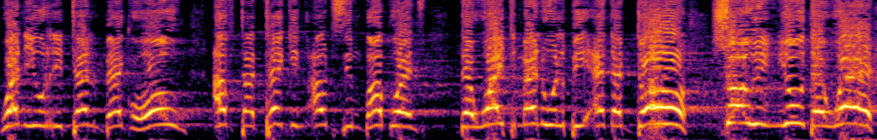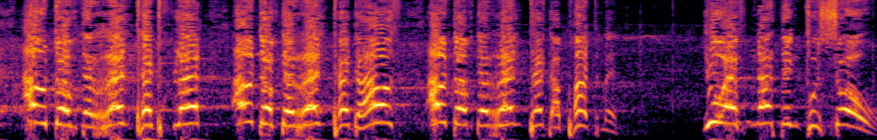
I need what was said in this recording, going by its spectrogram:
When you return back home after taking out Zimbabweans, the white man will be at the door showing you the way out of the rented flat, out of the rented house, out of the rented apartment. You have nothing to show.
